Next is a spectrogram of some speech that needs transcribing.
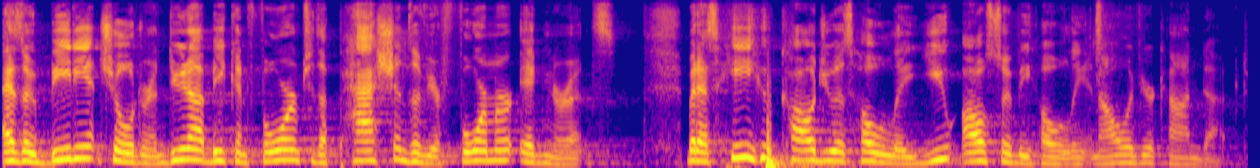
As obedient children, do not be conformed to the passions of your former ignorance, but as he who called you is holy, you also be holy in all of your conduct.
